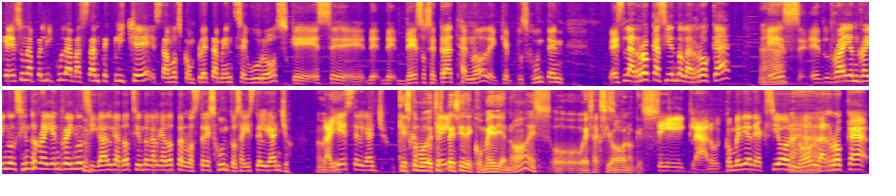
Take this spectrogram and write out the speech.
Que es una película bastante cliché, estamos completamente seguros que es, eh, de, eso se trata, ¿no? De que pues junten, es La Roca siendo La Roca, es Ryan Reynolds siendo Ryan Reynolds y Gal Gadot siendo Gal Gadot, pero los tres juntos, ahí está el gancho. Ahí está el gancho. Que es como esta especie de comedia, ¿no? Es, o, es acción o qué es. Sí, claro. Comedia de acción, ¿no? La Roca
